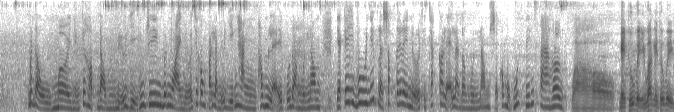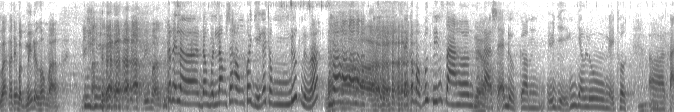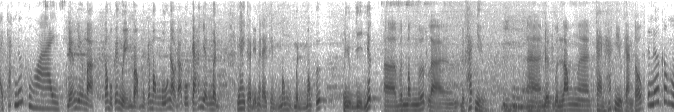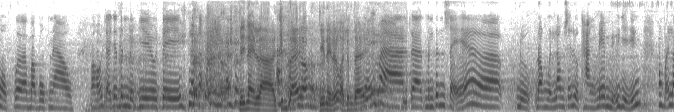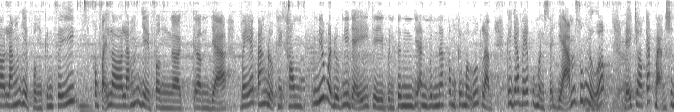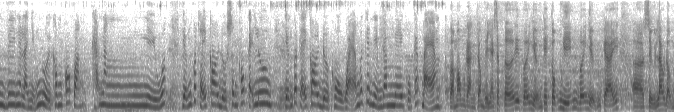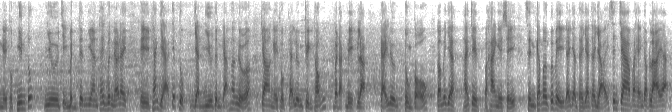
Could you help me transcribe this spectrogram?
bắt đầu mời những cái hợp đồng biểu diễn riêng bên ngoài nữa chứ không phải là biểu diễn hằng thông lệ của đoàn Quỳnh Long. Và cái vui nhất là sắp tới đây nữa thì chắc có lẽ là đoàn Quỳnh Long sẽ có một bước tiến xa hơn. Wow, nghe thú vị quá, nghe thú vị quá, có thể bật mí được không ạ? bí mật. Bí mật. Có thể là đoàn Quỳnh Long sẽ không có diễn ở trong nước nữa. Wow. Bước tiến xa hơn tức yeah. là sẽ được um, biểu diễn giao lưu nghệ thuật uh, tại các nước ngoài. Nếu như mà có một cái nguyện vọng một cái mong muốn nào đó của cá nhân mình ngay thời điểm này đây thì mong mình mong ước điều gì nhất? À, Vinh mong ước là được hát nhiều. À, được Quỳnh Long à, càng hát nhiều càng tốt. Tới nước có một uh, bà bụt nào mà hỗ trợ cho Tinh được nhiều tiền. Chị này là kinh tế lắm chị này rất là kinh tế. Để mà à, mình Tinh sẽ được đoàn Quỳnh Long sẽ được hằng đêm biểu diễn. Không phải lo lắng về phần kinh phí không phải lo lắng về phần uh, dạ vé bán được hay không. Nếu mà được như vậy thì bình tin với anh Vinh có một cái mơ ước là cái giá vé của mình sẽ giảm xuống nữa để cho các bạn sinh viên hay là những người không có khả năng nhiều á vẫn có thể coi được sân khấu cải lương vẫn có thể coi được hồ quảng với cái niềm đam mê của các bạn và mong rằng trong thời gian sắp tới với những cái cống hiến với những cái uh, sự lao động nghệ thuật nghiêm túc như chị Bình Tinh như anh Thái Vinh ở đây thì khán giả tiếp tục dành nhiều tình cảm hơn nữa cho nghệ thuật cải lương truyền thống và đặc biệt là cải lương tuồng cổ. Còn bây giờ Hải Triều và hai nghệ sĩ xin cảm ơn quý vị đã dành thời gian theo dõi. Xin chào và hẹn gặp lại ạ.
